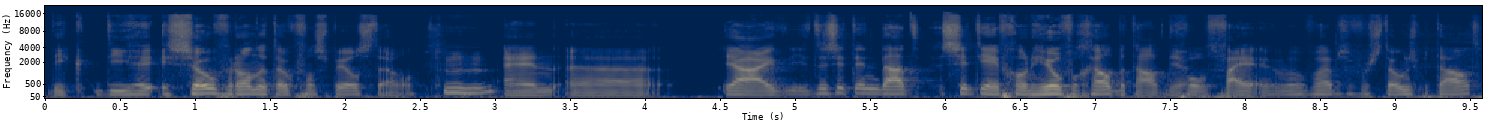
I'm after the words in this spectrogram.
die, die is zo veranderd ook van speelstijl. Mhm. En eh, ja, ik- er zit inderdaad... City heeft gewoon heel veel geld betaald. Ja. Bijvoorbeeld, vijf, hoeveel hebben ze voor Stones betaald?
